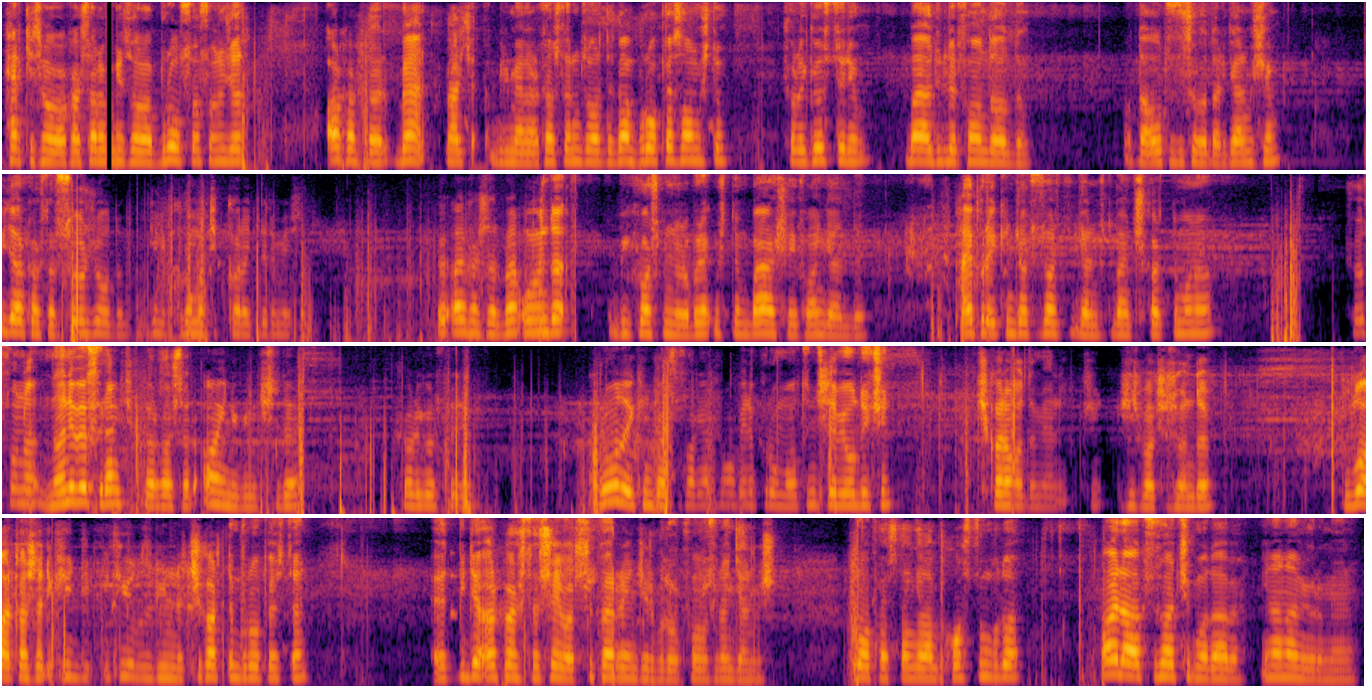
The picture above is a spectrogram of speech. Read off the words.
Herkese merhaba arkadaşlar. Bugün sonra Brawl Stars oynayacağız. Arkadaşlar ben belki bilmeyen arkadaşlarımız vardır. Ben Brawl Pass almıştım. Şöyle göstereyim. Bayağı ödüller falan da aldım. Hatta 33'e kadar gelmişim. Bir de arkadaşlar Surge oldum. Yine kromatik karakterimiz. Evet arkadaşlar ben oyunda birkaç gün lira bırakmıştım. Bayağı şey falan geldi. Piper'a ikinci aksesuar gelmişti. Ben çıkarttım onu. Şöyle sonra Nani ve Frank çıktı arkadaşlar. Aynı gün ikisi de. Şöyle göstereyim. Crow da ikinci aksesuar gelmiş ama benim Crow'um 6. seviye olduğu için çıkaramadım yani. İki- Hiçbir aksesuarında. Bulu arkadaşlar ikinci, iki yıldız gününde çıkarttım Brawl Pass'ten. Evet bir de arkadaşlar şey var Super Ranger Brock falan filan gelmiş. Brawl Pass'ten gelen bir kostüm bu da. Hala aksesuar çıkmadı abi. İnanamıyorum yani.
